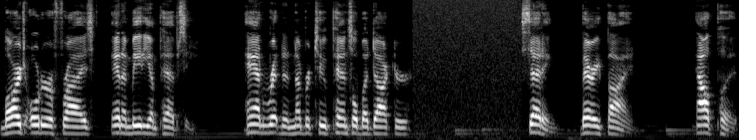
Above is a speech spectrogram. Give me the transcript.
large order of fries, and a medium Pepsi. Handwritten in number 2 pencil by Dr. Setting: Very fine. Output:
